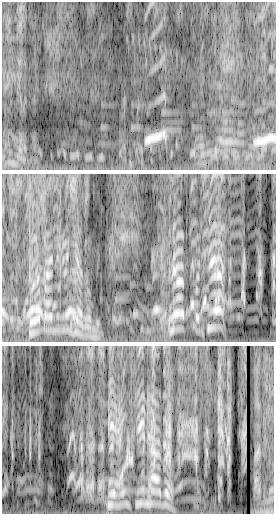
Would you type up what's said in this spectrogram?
નહીં મેળ ખાય. બહાર નીકળી ગયા તમે એટલે પછી બિહાઈન્ડ સીન હા તો. પાગલો?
